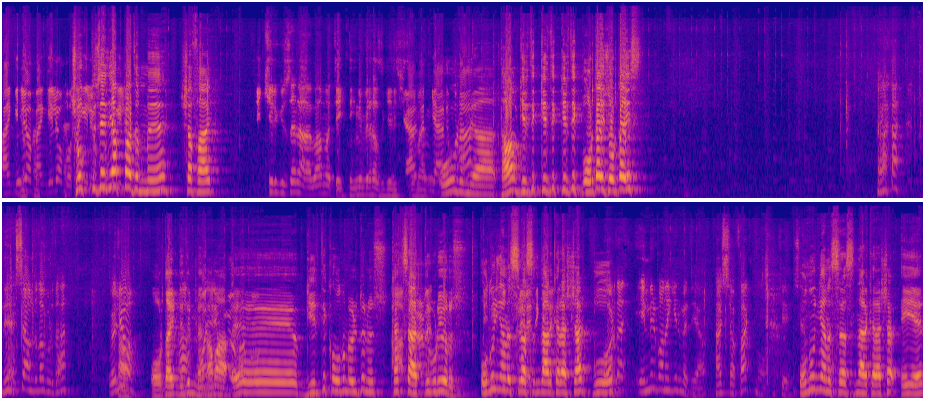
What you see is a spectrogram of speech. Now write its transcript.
Ben geliyorum ben geliyorum. bota çok geliyorum, güzel bota geliyorum. yapmadın mı? Şafak. Fikir güzel abi ama tekniğini biraz geliştirmen Geldim lazım. geldim. Oğlum buna. ya. Tamam girdik girdik girdik. Oradayız oradayız. ne yaşandı la burada? Ölüyor. Tamam. Oradayım dedim ben ama eee girdik oğlum öldünüz. Kaç Abi, saattir evet. vuruyoruz. Onun yanı sırasında arkadaşlar bu Orada Emir bana girmedi ya. Ha Şafak mı? Okey. Onun yanı sırasında arkadaşlar eğer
